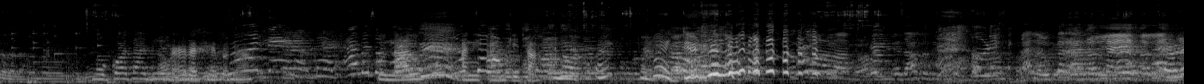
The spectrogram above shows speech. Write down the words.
तर हे बघा. कुणाल आणि अंकिता.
